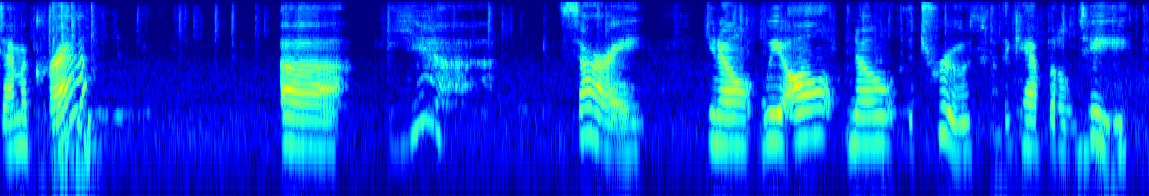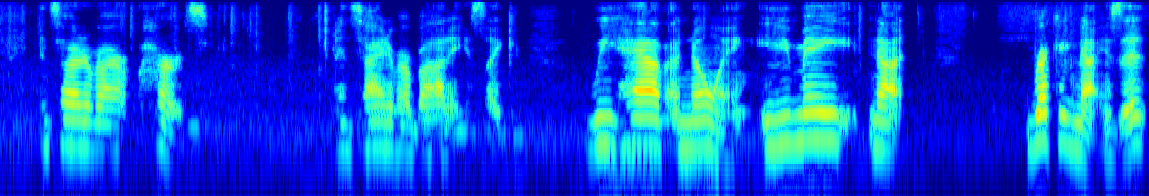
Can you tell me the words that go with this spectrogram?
Democrat. Uh, yeah. Sorry, You know, we all know the truth, with the capital T, inside of our hearts, inside of our bodies. Like we have a knowing. You may not recognize it,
